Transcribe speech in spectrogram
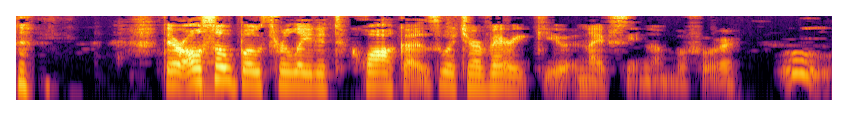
They're also both related to quokkas, which are very cute, and I've seen them before. Ooh.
